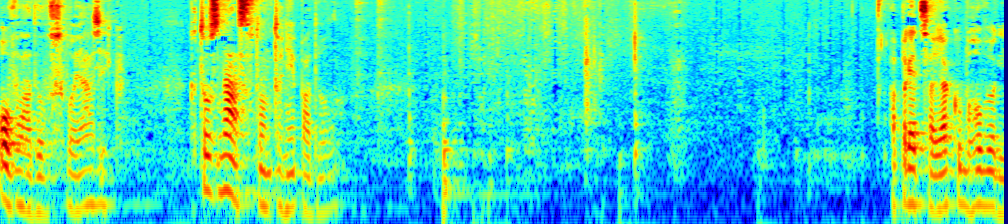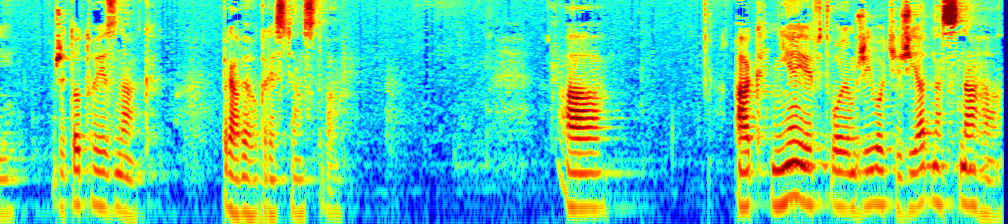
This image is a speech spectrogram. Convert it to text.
ovládol svoj jazyk? Kto z nás v tomto nepadol? A predsa Jakub hovorí, že toto je znak pravého kresťanstva. A ak nie je v tvojom živote žiadna snaha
